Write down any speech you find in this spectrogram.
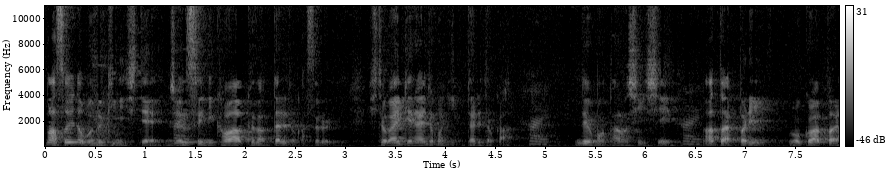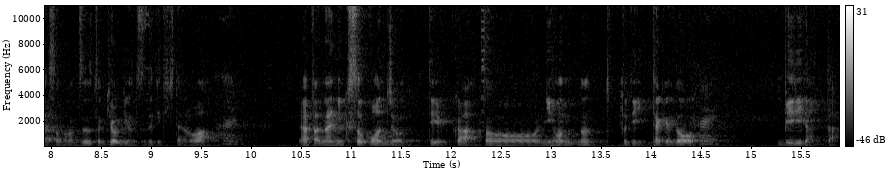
まあそういうのも抜きにして純粋に川下ったりとかする人が行けないとこに行ったりとか。はい。でも楽しいし、はあとはやっぱり僕はやっぱりそのずっと競技を続けてきたのははい。やっぱ何クソ根性っていうかその日本のトップで行ったけど、はい。ビリだった。は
